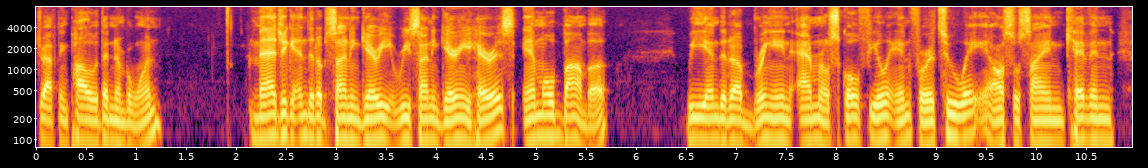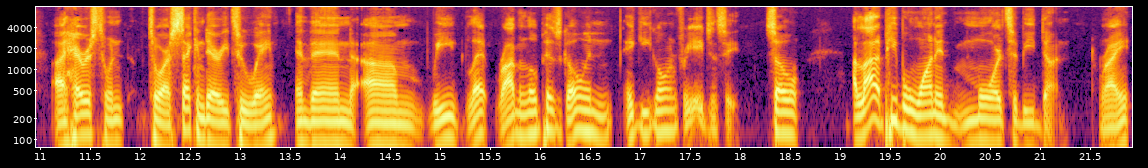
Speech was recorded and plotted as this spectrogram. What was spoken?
Drafting Paolo with that number one. Magic ended up signing Gary, re-signing Gary Harris and Bamba. We ended up bringing Admiral Schofield in for a two-way, and also signed Kevin uh, Harris to to our secondary two way, and then um, we let Robin Lopez go and Iggy go in free agency. So a lot of people wanted more to be done, right?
